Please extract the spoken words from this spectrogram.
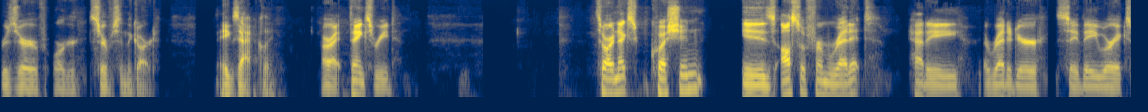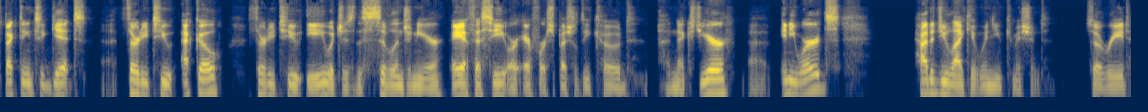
reserve, or service in the guard. Exactly. All right. Thanks, Reed. So our next question is also from Reddit. Had a, a Redditor say they were expecting to get 32 Echo 32E, which is the civil engineer AFSC or Air Force Specialty Code uh, next year. Uh, any words? How did you like it when you commissioned? So, Reed,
